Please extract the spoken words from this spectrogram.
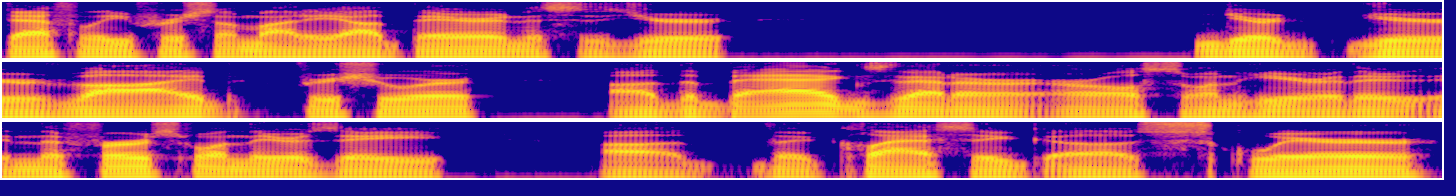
definitely for somebody out there. And this is your your your vibe for sure. Uh, the bags that are, are also on here. In the first one, there's a uh, the classic uh, square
